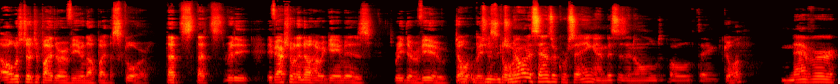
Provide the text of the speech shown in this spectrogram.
always judge it by the review, not by the score. That's that's really if you actually want to know how a game is, read the review. Don't read Oh, do, the score. Do you know what it sounds like we're saying? And this is an old old thing. Go on. Never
